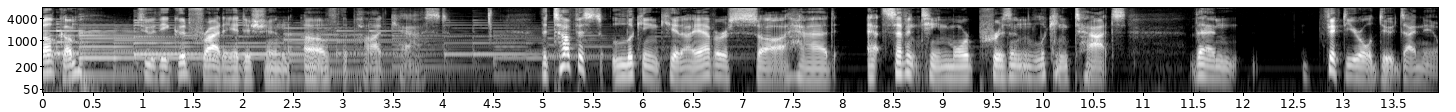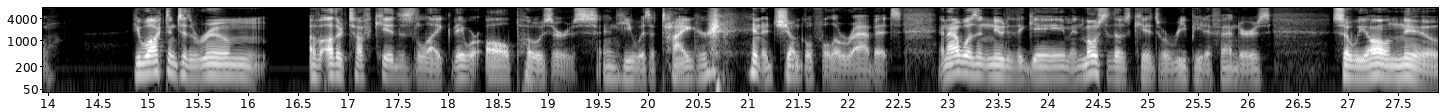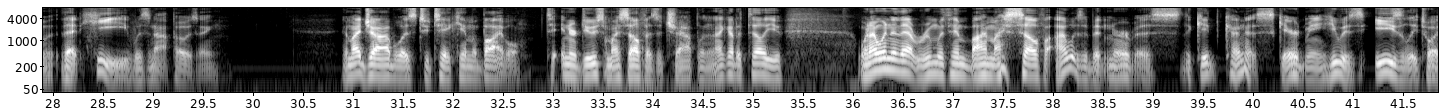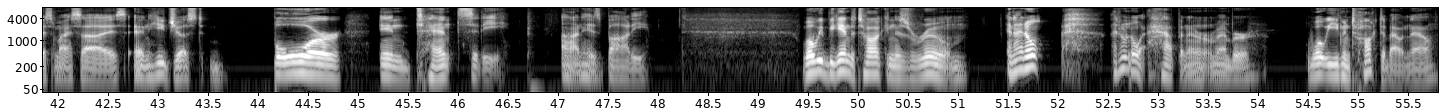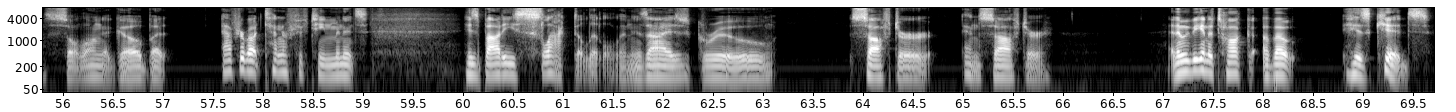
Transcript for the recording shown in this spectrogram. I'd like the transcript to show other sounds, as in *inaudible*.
welcome to the Good Friday edition of the podcast. The toughest looking kid I ever saw had, at 17, more prison looking tats than 50 year old dudes I knew. He walked into the room of other tough kids like they were all posers, and he was a tiger *laughs* in a jungle full of rabbits. And I wasn't new to the game, and most of those kids were repeat offenders, so we all knew that he was not posing. And my job was to take him a Bible, to introduce myself as a chaplain. And I got to tell you, when I went in that room with him by *laughs* myself, I was a bit nervous. The kid kind of scared me. He was easily twice my size, and he just bore intensity on his body. Well, we began to talk in his room, and I don't *sighs* I don't know what happened. I don't remember what we even talked about now, so long ago, but after about 10 or 15 minutes, his body slacked a little and his eyes grew softer and softer. And then we began to talk about his kids.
